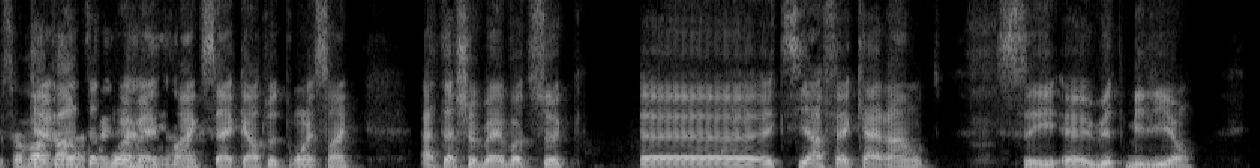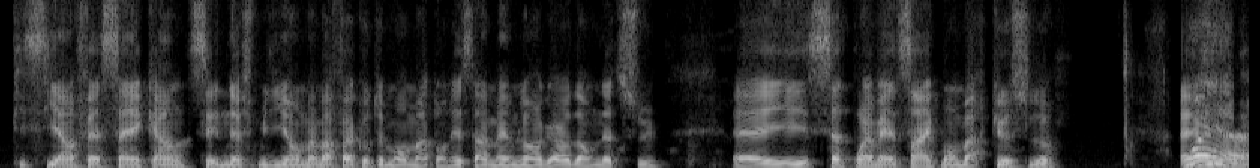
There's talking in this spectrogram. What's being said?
47,25, 58,5. Attachez bien votre sucre. Euh, S'il en fait 40, c'est euh, 8 millions. Puis s'il en fait 50, c'est 9 millions. Même affaire que tout mon mat, on est sur la même longueur d'onde là-dessus. Euh, et 7,25, mon Marcus, là. Hey, Ouais, euh,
